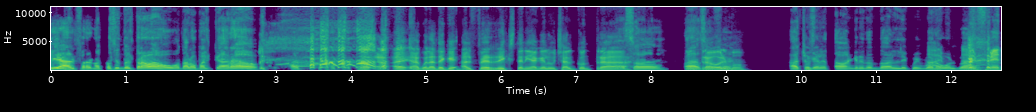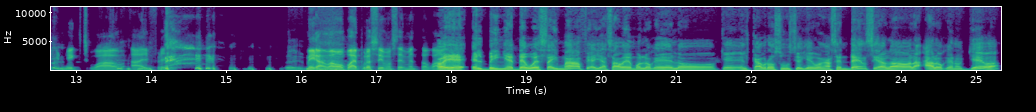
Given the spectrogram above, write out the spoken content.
y. Alfred no está haciendo el trabajo, bótalo para el carajo. No, a- a- acuérdate que Alfred Riggs tenía que luchar contra, Eso es. Contra. Olmo. Hacho, que le estaban gritando al Liquid. Bueno, volvemos. Alfred Nix, wow, Alfred. Mira, vamos para el próximo segmento. wow. Oye, el viñet de West Side Mafia, ya sabemos lo que, lo que el cabro sucio llegó en ascendencia, bla, bla, bla, a lo que nos lleva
